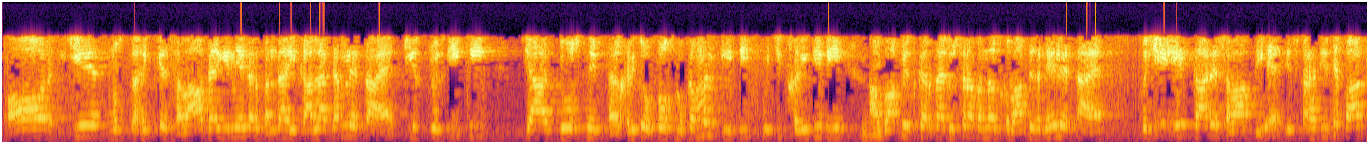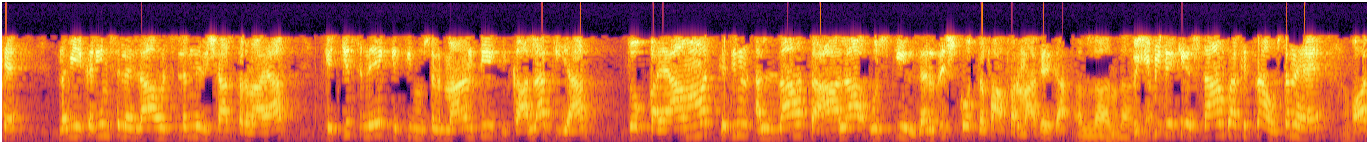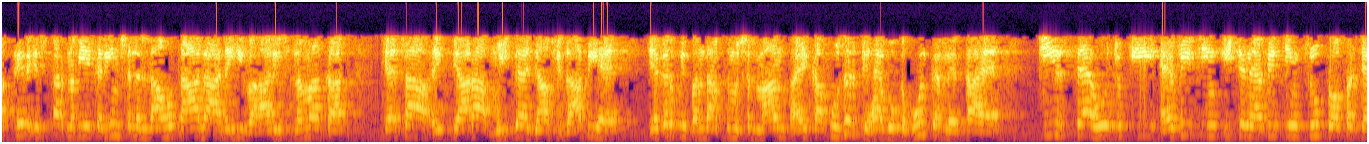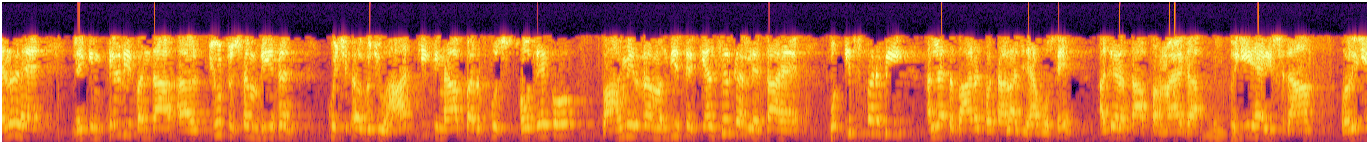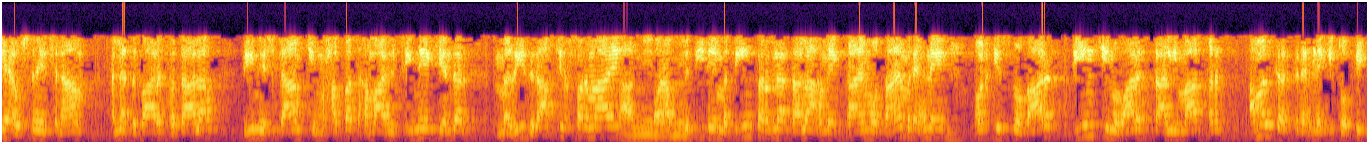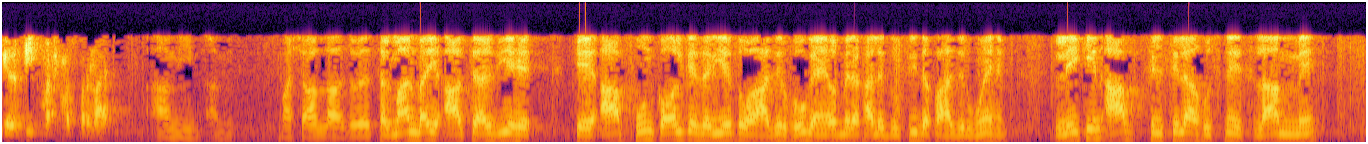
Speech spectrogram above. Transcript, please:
اور یہ مستحق کے ثواب ہے۔ یعنی اگر بندہ اکالا کر لیتا ہے چیز جو لی تھی یا جو اس نے خرید و فروخت مکمل کی تھی کوئی چیز خریدی تھی اب واپس کرتا ہے دوسرا بندہ اس کو واپس لے لیتا ہے تو یہ ایک کار ثواب بھی ہے۔ اس پر حدیث پاک ہے۔ نبی کریم صلی اللہ علیہ وسلم نے رشاد فرمایا کہ جس نے کسی مسلمان کی اکالا کیا تو قیامت کے دن اللہ تعالی اس کی لرزش کو دفاع فرما دے گا۔ اللہ اللہ۔ تو یہ بھی دیکھیے اسلام کا کتنا حسن ہے اور پھر اس پر نبی کریم صلی اللہ تعالی علیہ وسلم کا کیسا ایک پیارا مجھے جہاں فضا بھی ہے کہ اگر کوئی بندہ اپنے مسلمان بھائی کا عذر جو ہے وہ قبول کر لیتا ہے چیز طے ہو چکی everything each and everything through proper channel ہے، لیکن پھر بھی بندہ ڈیو ٹو سم ریزن کچھ وجوہات کی بنا پر اس سودے کو باہمی رضامندی سے کینسل کر لیتا ہے وہ اس پر بھی اللہ تبارک بطالہ جو ہے اسے اجر عطا فرمائے گا۔ تو یہ ہے اسلام اور یہ ہے حسن اسلام۔ اللہ تبارک بطالہ دین اسلام کی محبت ہمارے سینے کے اندر مزید راسک فرمائے۔ آمین اور اپنے دین مدین پر اللہ تعالیٰ ہمیں قائم و دائم رہنے اور اس مبارک دین کی مبارک تعلیمات پر عمل کرتے رہنے کی توفیق رفیق مرحمت فرمائے۔ آمین آمین۔ ماشاء اللہ سلمان بھائی آپ سے عرض یہ ہے کہ آپ فون کال کے ذریعے تو حاضر ہو گئے اور میرا خیال ہے دوسری دفعہ حاضر ہوئے ہیں، لیکن آپ سلسلہ حسن اسلام میں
